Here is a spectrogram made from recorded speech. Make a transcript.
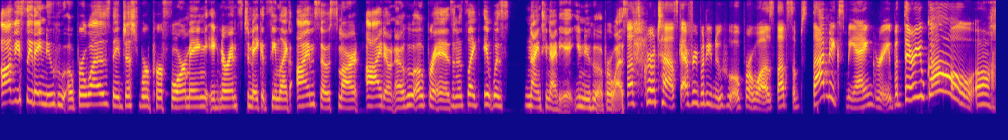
obviously they knew who Oprah was. They just were performing ignorance to make it seem like I'm so smart. I don't know who Oprah is. And it's like it was 1998. You knew who Oprah was. That's grotesque. Everybody knew who Oprah was. That's that makes me angry. But there you go. Ugh.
